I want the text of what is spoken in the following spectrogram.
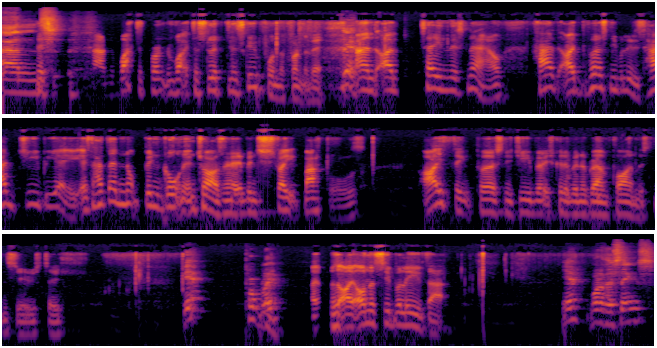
and And whacked a front, whacked a slip and scoop on the front of it. Yeah. And I'm saying this now. Had I personally believe this, had GBA, is- had there not been Gauntlet and Trials and it had been straight battles, I think personally GBH could have been a grand finalist in Series Two. yeah, probably. I, I honestly believe that. Yeah, one of those things.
